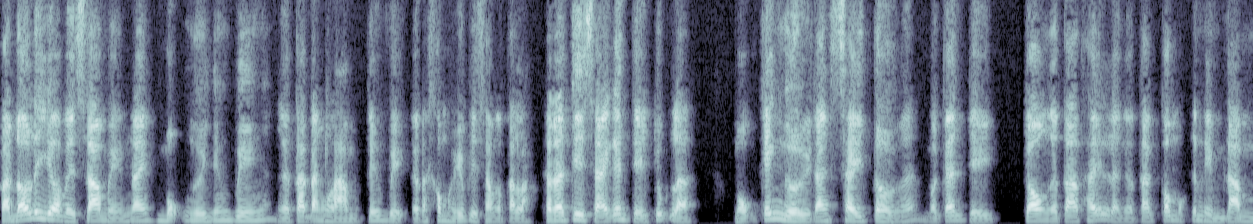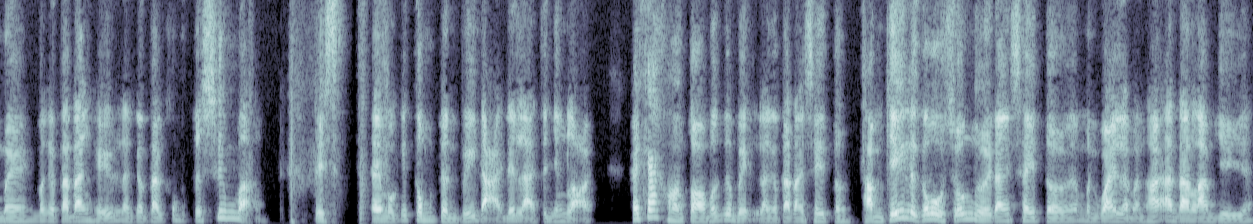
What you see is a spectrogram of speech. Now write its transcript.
Và đó lý do vì sao hiện nay một người nhân viên á, người ta đang làm một cái việc người ta không hiểu vì sao người ta làm. Thành ra chia sẻ với anh chị chút là một cái người đang xây tường á, mà các anh chị cho người ta thấy là người ta có một cái niềm đam mê và người ta đang hiểu là người ta có một cái sứ mệnh đi xây một cái công trình vĩ đại để lại cho nhân loại. Cái khác hoàn toàn với cái việc là người ta đang xây tường. Thậm chí là có một số người đang xây tường á, mình quay lại mình hỏi anh đang làm gì á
